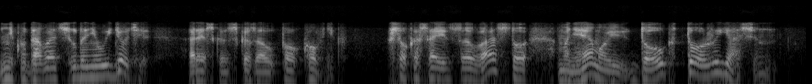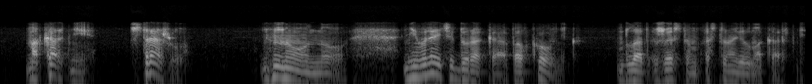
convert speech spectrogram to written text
«Никуда вы отсюда не уйдете», — резко сказал полковник. «Что касается вас, то мне мой долг тоже ясен. Маккартни, стражу». «Ну-ну, не валяйте дурака, полковник». Блад жестом остановил Маккартни.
